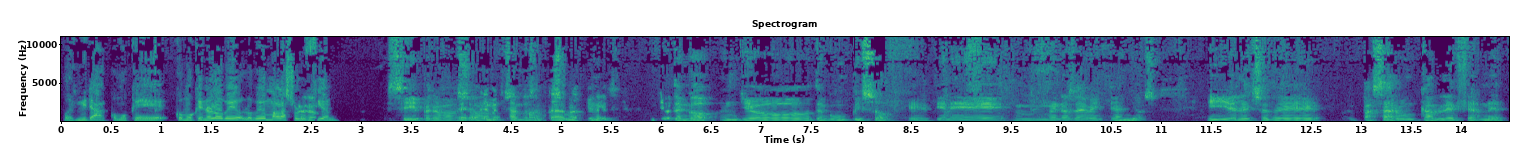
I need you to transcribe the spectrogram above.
pues mira, como que, como que no lo veo, lo veo mala solución. Sí, pero, Pero ¿qué me son, son dos aproximaciones. Yo tengo, yo tengo un piso que tiene menos de 20 años y el hecho de pasar un cable Ethernet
